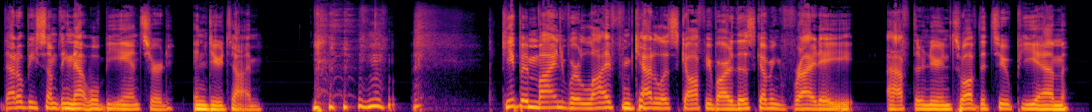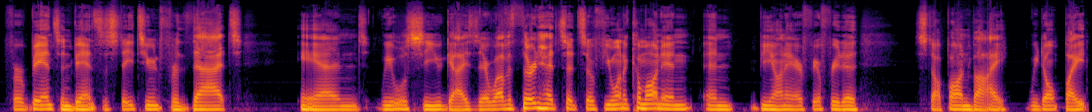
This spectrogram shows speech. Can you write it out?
That'll be something that will be answered in due time. Keep in mind, we're live from Catalyst Coffee Bar this coming Friday afternoon, 12 to 2 p.m. for Bands and Bands. So stay tuned for that. And we will see you guys there. We'll have a third headset. So if you want to come on in and be on air, feel free to stop on by. We don't bite,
